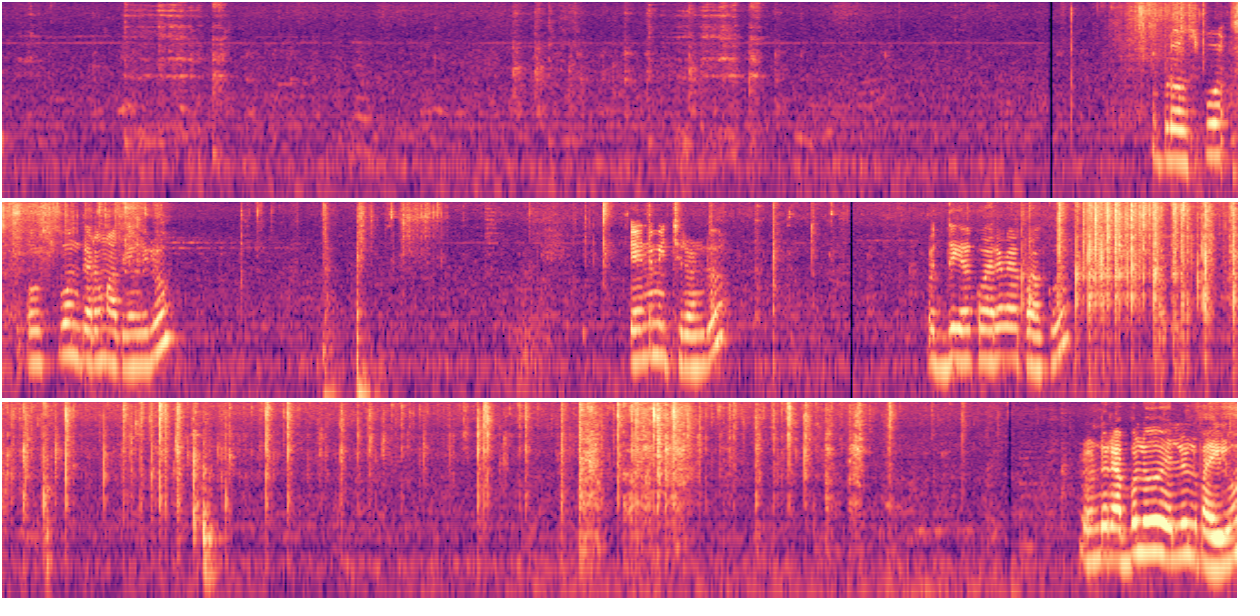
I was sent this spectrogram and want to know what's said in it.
ఇప్పుడు ఒక స్పూన్ ఒక స్పూన్ గరం గింజలు ఎండుమిర్చి రెండు కొద్దిగా కరివేపాకు రెండు రెబ్బలు ఎల్లుల్లిపాయలు.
